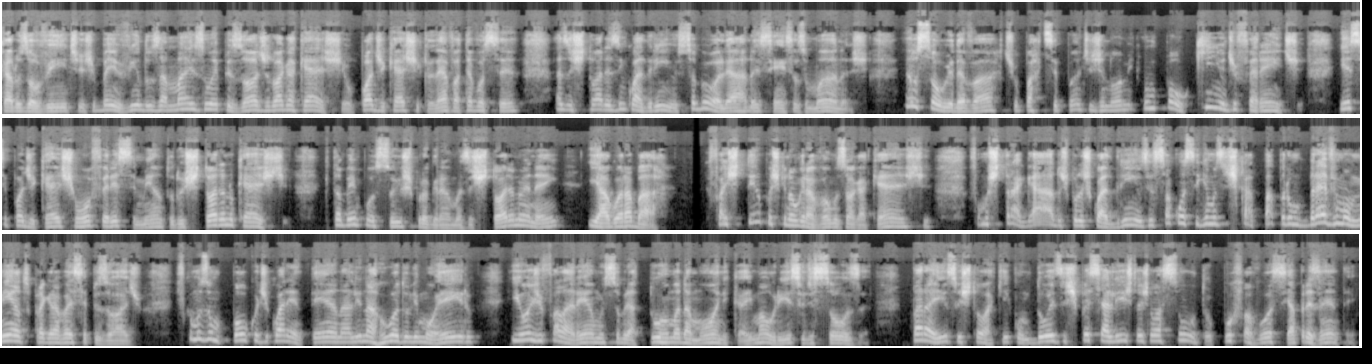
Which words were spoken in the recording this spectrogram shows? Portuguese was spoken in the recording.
Caros ouvintes, bem-vindos a mais um episódio do HCast, o podcast que leva até você as histórias em quadrinhos sob o olhar das ciências humanas. Eu sou o Idevart, o participante de nome um pouquinho diferente, e esse podcast é um oferecimento do História no Cast, que também possui os programas História no Enem e Agora Bar. Faz tempos que não gravamos o HCast, fomos tragados pelos quadrinhos e só conseguimos escapar por um breve momento para gravar esse episódio. Ficamos um pouco de quarentena ali na Rua do Limoeiro e hoje falaremos sobre a turma da Mônica e Maurício de Souza. Para isso, estou aqui com dois especialistas no assunto. Por favor, se apresentem.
